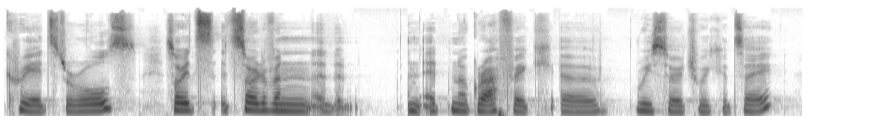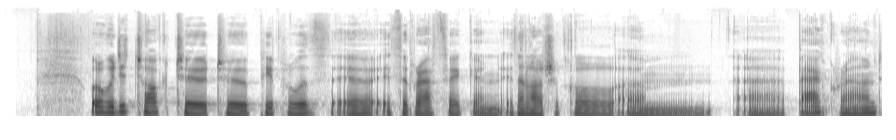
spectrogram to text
creates the rules. So it's it's sort of an an ethnographic uh, research, we could say. Well, we did talk to to people with uh, ethnographic and ethnological um, uh, background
